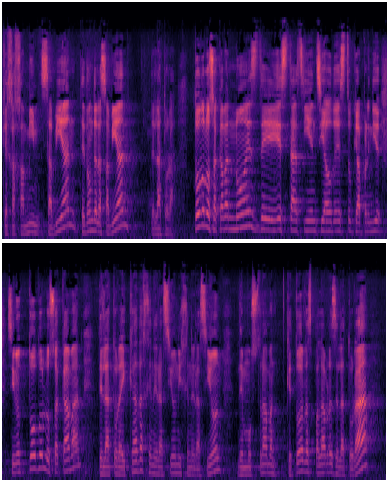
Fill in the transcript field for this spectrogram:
que Jajamim sabían, ¿de dónde las sabían? De la Torah. Todos lo sacaban, no es de esta ciencia o de esto que aprendí, sino todos lo sacaban de la Torah. Y cada generación y generación demostraban que todas las palabras de la Torah,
